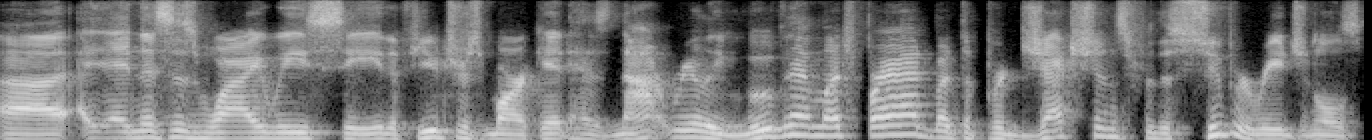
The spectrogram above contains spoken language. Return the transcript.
Uh, and this is why we see the futures market has not really moved that much, Brad, but the projections for the super regionals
